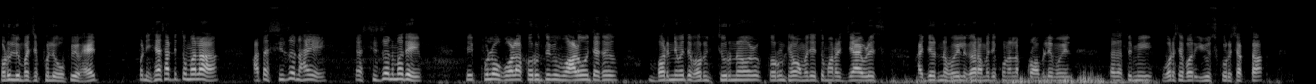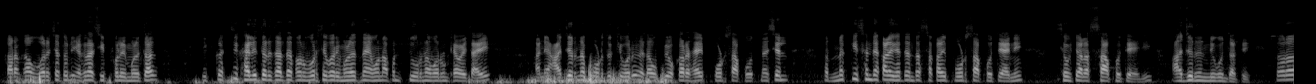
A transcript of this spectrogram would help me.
कडुलिंबाचे फुले उपयोग आहेत. पण ह्यासाठी तुम्हाला आता सीझन आहे. त्या सीझनमध्ये हे फुलं गोळा करून तुम्ही वाळवून त्याचं बरणीमध्ये भरून चूर्ण करून ठेवा. म्हणजे तुम्हाला ज्यावेळेस अजीर्ण होईल घरामध्ये कोणाला प्रॉब्लेम होईल त्याचा तुम्ही वर्षभर यूज करू शकता. कारण का वर्षातून एकदाच ही फुले मिळतात. ही कच्ची खाली तर चालतात पण वर्षभर मिळत नाही म्हणून आपण चूर्ण भरून ठेवायचं आहे. आणि आजीर्ण पोटदुखीवर याचा उपयोग करत आहे पोट साफ होत नसेल तर नक्की संध्याकाळी घेतल्यानंतर सकाळी पोट साफ होते आणि शौचाला साफ होते आणि अजीर्ण निघून जाते. तर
